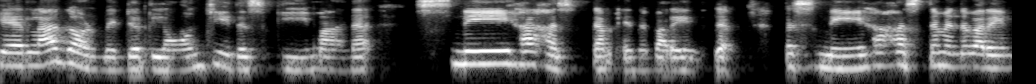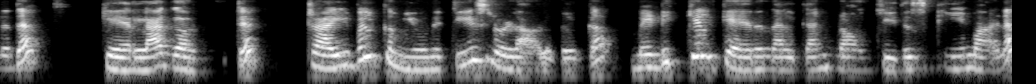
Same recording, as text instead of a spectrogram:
കേരള ഗവൺമെന്റ് ലോഞ്ച് ചെയ്ത സ്കീമാണ് സ്നേഹഹസ്തം എന്ന് പറയുന്നത്. അപ്പൊ സ്നേഹഹസ്തം എന്ന് പറയുന്നത് കേരള ഗവൺമെന്റ് ട്രൈബൽ കമ്മ്യൂണിറ്റീസിലുള്ള ആളുകൾക്ക് മെഡിക്കൽ കെയർ നൽകാൻ ലോഞ്ച് ചെയ്ത സ്കീമാണ്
